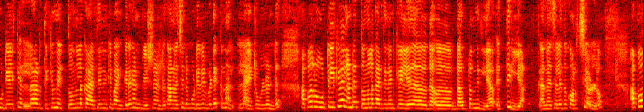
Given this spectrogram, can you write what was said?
മുടിയിലേക്ക് എല്ലായിടത്തേക്കും എത്തും എന്നുള്ള കാര്യത്തിൽ എനിക്ക് ഭയങ്കര കൺഫ്യൂഷൻ ഉണ്ട്. കാരണം വെച്ചാൽ എന്റെ മുടിയിൽ ഇവിടെയൊക്കെ നല്ലതായിട്ട് ഉള്ളുണ്ട്. അപ്പോൾ റൂട്ടിലേക്ക് വല്ലാണ്ട് എത്തും എന്നുള്ള കാര്യത്തിന് എനിക്ക് വലിയ ഡൗട്ടൊന്നും ഇല്ല എത്തില്ല. കാരണം വെച്ചാൽ ഇത് കുറച്ചേ ഉള്ളൂ. അപ്പോൾ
